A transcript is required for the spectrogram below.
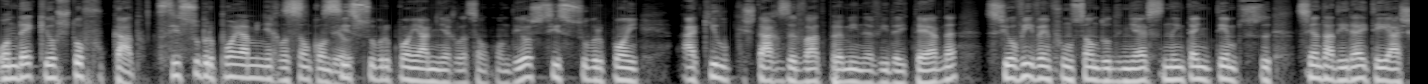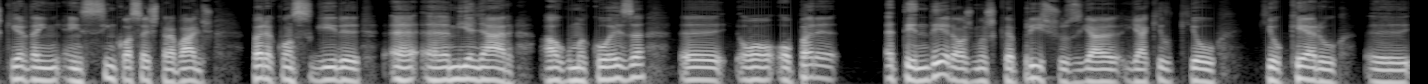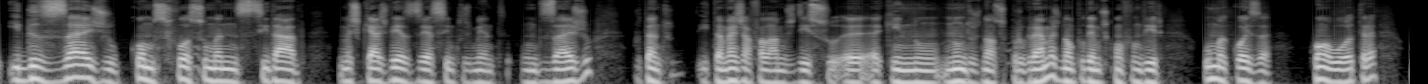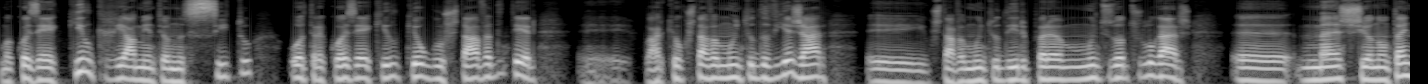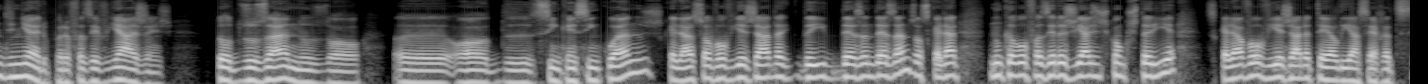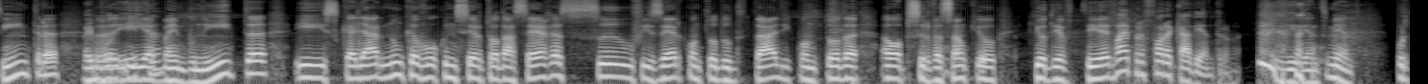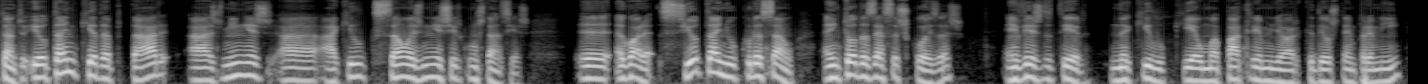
onde é que eu estou focado. Se isso sobrepõe à minha relação se, com Deus. Se isso sobrepõe à minha relação com Deus, se isso sobrepõe àquilo que está reservado para mim na vida eterna, se eu vivo em função do dinheiro, se nem tenho tempo, se, se ando à direita e à esquerda em, em cinco ou seis trabalhos para conseguir uh, amealhar alguma coisa uh, ou, ou, para atender aos meus caprichos e, à, e àquilo que eu, que eu quero uh, e desejo como se fosse uma necessidade, mas que às vezes é simplesmente um desejo. Portanto, e também já falámos disso uh, aqui num, num dos nossos programas, não podemos confundir uma coisa com a outra. Uma coisa é aquilo que realmente eu necessito, outra coisa é aquilo que eu gostava de ter. É, claro que eu gostava muito de viajar e gostava muito de ir para muitos outros lugares, Uh, mas se eu não tenho dinheiro para fazer viagens todos os anos ou, uh, ou de 5 em 5 anos, se calhar só vou viajar daí de 10 em 10 anos, ou se calhar nunca vou fazer as viagens que gostaria, se calhar vou viajar até ali à Serra de Sintra, uh, e é bem bonita, e se calhar nunca vou conhecer toda a Serra se o fizer com todo o detalhe e com toda a observação que eu, que eu devo ter. Vai para fora cá dentro. Evidentemente. Portanto, eu tenho que adaptar às minhas, à, àquilo que são as minhas circunstâncias. Uh, agora, se eu tenho o coração em todas essas coisas, em vez de ter naquilo que é uma pátria melhor que Deus tem para mim,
